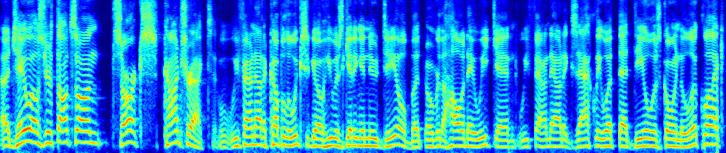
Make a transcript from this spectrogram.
Uh, Jay Wells, your thoughts on Sark's contract? We found out a couple of weeks ago he was getting a new deal, but over the holiday weekend, we found out exactly what that deal was going to look like.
